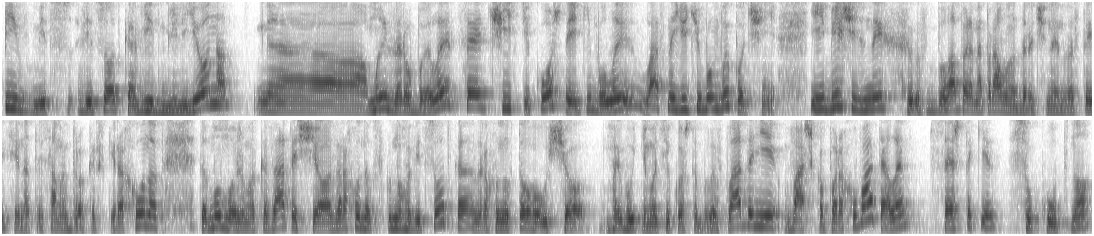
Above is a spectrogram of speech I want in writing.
піввідсотка від мільйона. Е, Ми заробили це чисті кошти, які були власне Ютубом виплачені, і більшість з них була перенаправлена, до речі, на інвестиції на той самий брокерський рахунок. Тому можемо казати, що за рахунок складного відсотка, за рахунок того, у що в майбутньому ці кошти були вкладені, важко порахувати, але все ж таки сукупно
